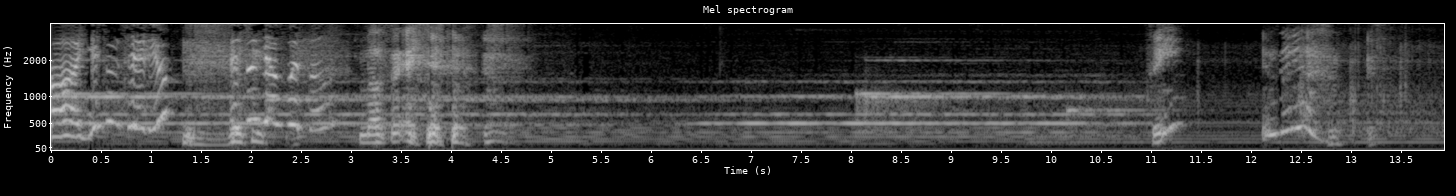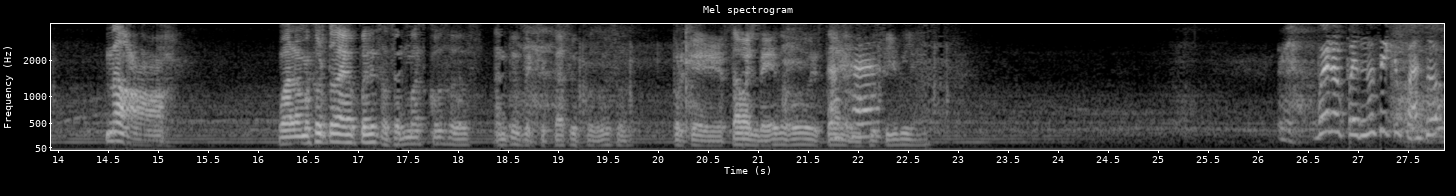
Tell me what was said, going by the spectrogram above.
Ay, ¿es en serio? ¿Eso ya fue todo? No sé. ¿Sí? ¿En serio? No. O a lo mejor todavía puedes hacer más cosas antes de que pase todo eso. Porque estaba el dedo, estaba Ajá. imposible. Bueno, pues no sé qué pasó.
